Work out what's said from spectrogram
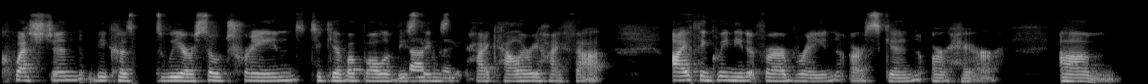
question because we are so trained to give up all of these exactly. things high calorie, high fat. I think we need it for our brain, our skin, our hair. Um,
